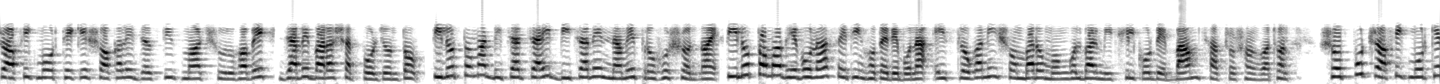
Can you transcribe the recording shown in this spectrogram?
ট্রাফিক মোড় থেকে সকালে জাস্টিস মার্চ শুরু হবে, যাবে বারাসাত পর্যন্ত। তিলোত্তমার বিচার চাই বিচারের নামে প্রহসন নয়। তিলোত্তমা ভেবো না, সেটিং হতে দেব না। এই স্লোগানেই সোমবার ও মঙ্গলবার মিছিল করবে বাম ছাত্র সংগঠন। সোদপুর ট্রাফিক মোড়কে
